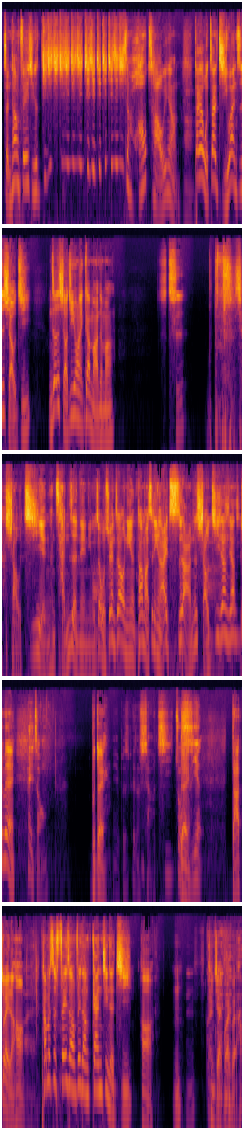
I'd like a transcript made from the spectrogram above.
整趟飞行叽叽叽叽叽叽叽叽叽叽叽叽叽，好吵！我跟你讲，大概我载几万只小鸡，你知道这小鸡用来干嘛的吗？吃。小小鸡耶很残忍呢，你我知道，我虽然知道你汤马斯你很爱吃啊，那小鸡让人家对不对？配种。不对，也不是配种小鸡做实验，答对了哈，他们是非常非常干净的鸡啊，嗯？嗯，听起来怪怪哈，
